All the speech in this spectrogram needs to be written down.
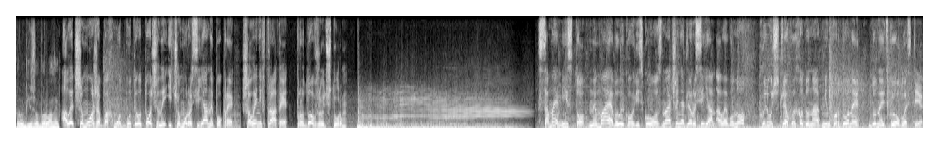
рубіж оборони. Але чи може Бахмут бути оточений і чому росіяни, попри шалені втрати, продовжують штурм? Саме місто не має великого військового значення для росіян, але воно ключ для виходу на адмінкордони Донецької області.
